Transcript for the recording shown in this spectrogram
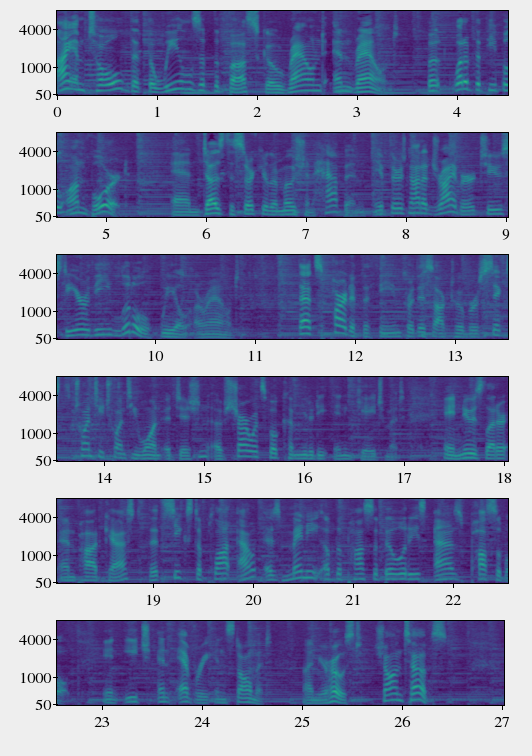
I am told that the wheels of the bus go round and round, but what of the people on board? And does the circular motion happen if there's not a driver to steer the little wheel around? That's part of the theme for this October 6th, 2021 edition of Charlottesville Community Engagement, a newsletter and podcast that seeks to plot out as many of the possibilities as possible in each and every installment. I'm your host, Sean Tubbs.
